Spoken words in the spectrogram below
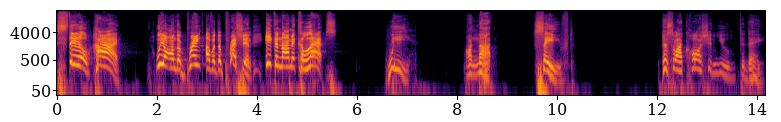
still high. We are on the brink of a depression, economic collapse. We are not saved. And so I caution you today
